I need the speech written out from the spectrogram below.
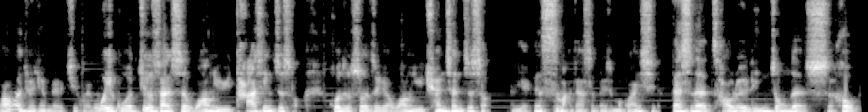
完完全全没有机会，魏国就算是亡于他姓之手，或者说这个亡于权臣之手，也跟司马家是没什么关系的。但是呢，曹睿临终的时候，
